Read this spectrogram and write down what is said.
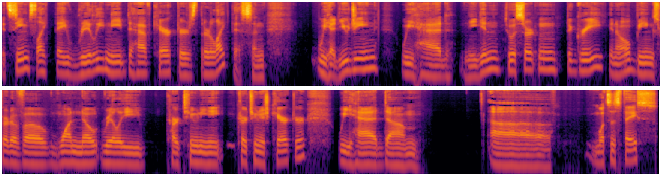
It seems like they really need to have characters that are like this. And we had Eugene, we had Negan to a certain degree, you know, being sort of a one note, really cartoony, cartoonish character. We had, um, uh, what's his face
